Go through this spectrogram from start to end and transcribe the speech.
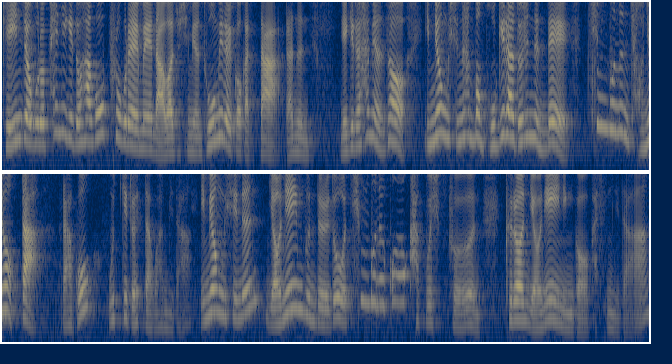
개인적으로 팬이기도 하고 프로그램에 나와주시면 도움이 될 것 같다라는 얘기를 하면서 임영웅 씨는 한번 보기라도 했는데 친분은 전혀 없다라고 웃기도 했다고 합니다. 임영웅 씨는 연예인 분들도 친분을 꼭 갖고 싶은 그런 연예인인 것 같습니다.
